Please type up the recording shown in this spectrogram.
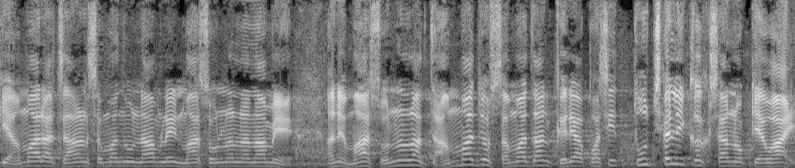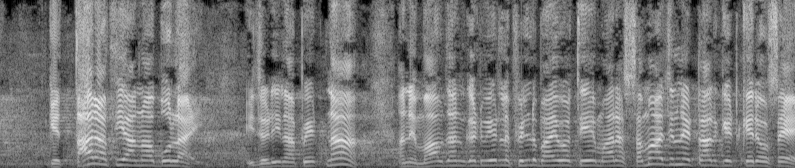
કે અમારા ચારણ સમાજનું નામ લઈને મા સોનલના નામે. અને મા સોનલના ધામમાં જો સમાધાન કર્યા પછી તું છેલ્લી કક્ષાનો કહેવાય કે તારાથી આ ન બોલાય. ઈજડીના પેટના અને માવદાન ગઢવી એટલે ફિલ્ડમાં આવ્યો તે મારા સમાજને ટાર્ગેટ કર્યો છે.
